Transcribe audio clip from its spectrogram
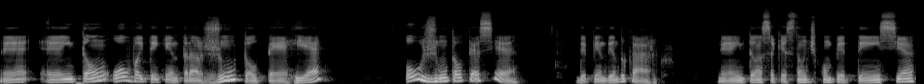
né, é, então ou vai ter que entrar junto ao TRE ou junto ao TSE, dependendo do cargo. né? Então, essa questão de competência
